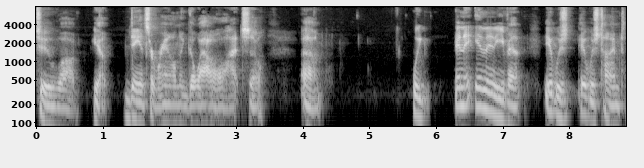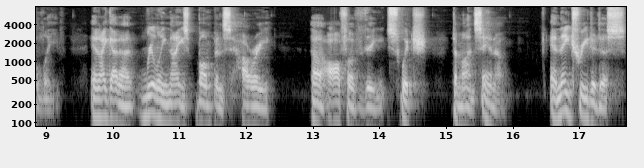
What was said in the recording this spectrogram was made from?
to, uh, you know, dance around and go out a lot. So, um, we, in in any event, it was it was time to leave, and I got a really nice bump in salary uh, off of the switch to Monsanto, and they treated us.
